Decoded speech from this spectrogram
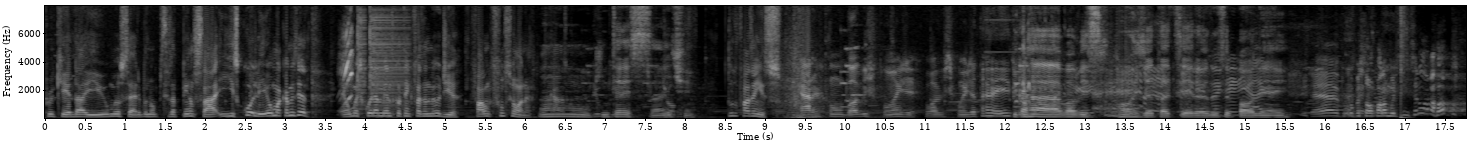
porque daí o meu cérebro não precisa pensar e escolher uma camiseta. É uma escolha menos que eu tenho que fazer no meu dia. Falam que funciona. Ah, que interessante. Tudo fazem isso. Cara com o Bob Esponja. O Bob Esponja também. Ah, Bob Esponja tá tirando esse Paulinho aí. É, porque o pessoal fala muito assim, você não lava roupa?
